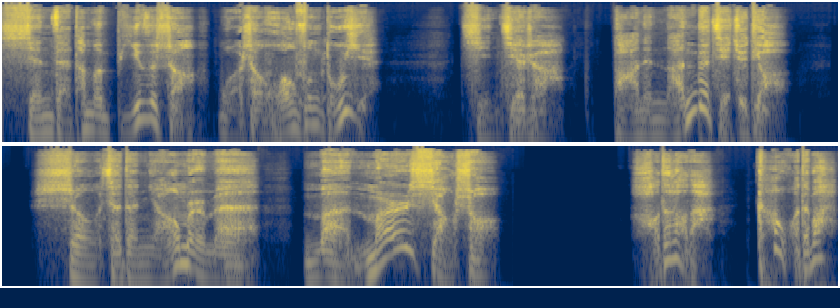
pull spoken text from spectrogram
先在他们鼻子上抹上黄蜂毒液，紧接着把那男的解决掉，剩下的娘们们慢慢享受。”好的，老大，看我的吧。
